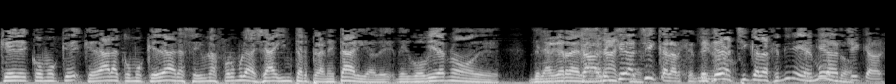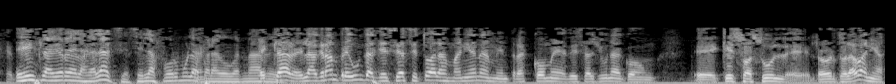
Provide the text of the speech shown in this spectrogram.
quede como que quedara como quedara, sería una fórmula ya interplanetaria de, del gobierno de, de la guerra de las galaxias. Le queda chica a la Argentina. Le queda chica a la Argentina y el mundo. Es la guerra de las galaxias, es la fórmula para gobernar. Es claro, es la gran pregunta que se hace todas las mañanas mientras come, desayuna con eh, queso azul eh, Roberto Lavagna.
